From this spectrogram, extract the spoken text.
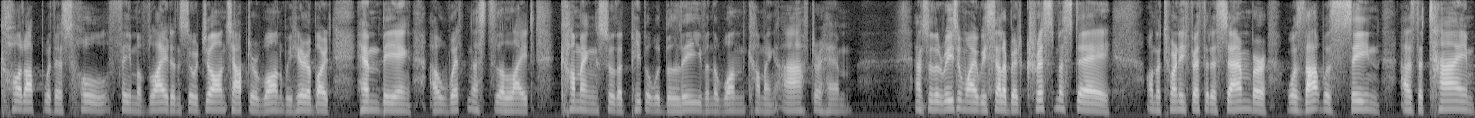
caught up with this whole theme of light. And so, John chapter 1, we hear about him being a witness to the light, coming so that people would believe in the one coming after him. And so, the reason why we celebrate Christmas Day on the 25th of December was that was seen as the time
